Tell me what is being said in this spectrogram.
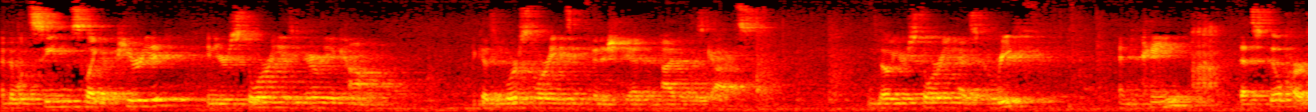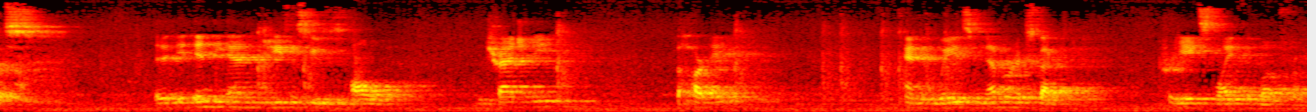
And that what seems like a period in your story is merely a comma, because your story isn't finished yet, and neither is God's. And though your story has grief and pain that still hurts, in the end, Jesus uses all of it the tragedy, the heartache, and in ways never expected, creates life and love from them.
